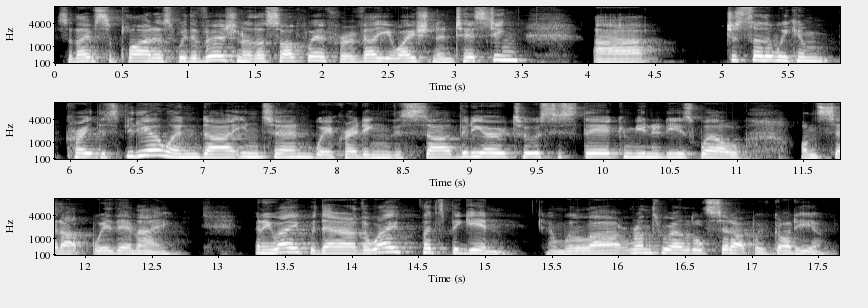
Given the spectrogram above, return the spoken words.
So they've supplied us with a version of the software for evaluation and testing. Uh, just so that we can create this video and uh, in turn we're creating this uh, video to assist their community as well on setup with MA. Anyway, with that out of the way, let's begin and we'll uh, run through our little setup we've got here.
